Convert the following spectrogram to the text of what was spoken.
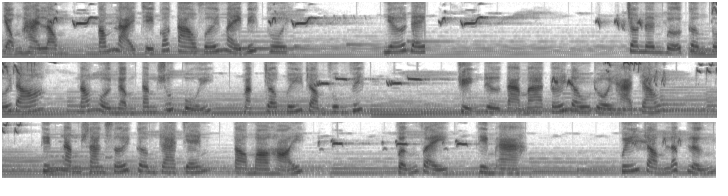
giọng hài lòng, tóm lại chỉ có tao với mày biết thôi. Nhớ đấy. Cho nên bữa cơm tối đó, nó ngồi ngậm tâm suốt buổi, mặc cho quý ròm vung viết. Chuyện trừ tà ma tới đâu rồi hả cháu? Thím năm sang xới cơm ra chén, tò mò hỏi. Vẫn vậy, thìm à. Quý ròm lấp lửng.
